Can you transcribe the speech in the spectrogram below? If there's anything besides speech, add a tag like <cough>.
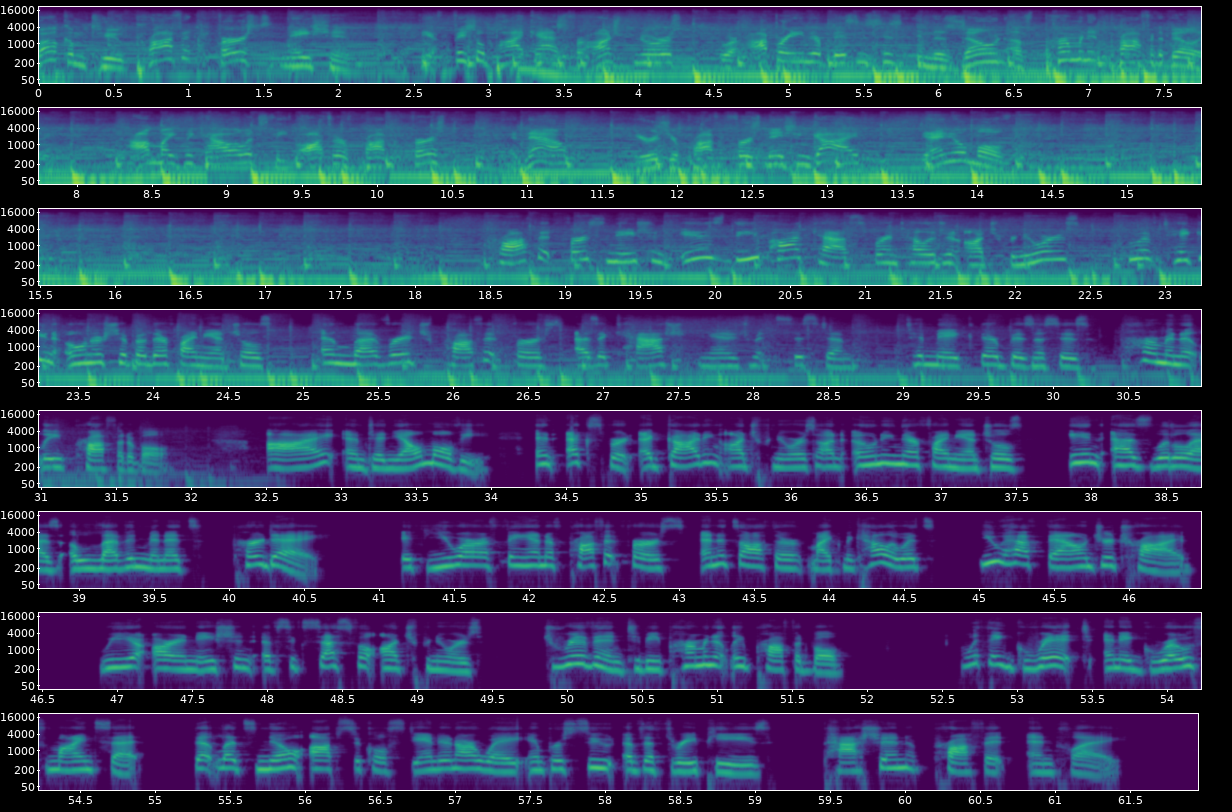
Welcome to Profit First Nation, the official podcast for entrepreneurs who are operating their businesses in the zone of permanent profitability. I'm Mike Michalowicz, the author of Profit First, and now here's your Profit First Nation guide, Danielle Mulvey. Profit First Nation is the podcast for intelligent entrepreneurs who have taken ownership of their financials and leverage Profit First as a cash management system to make their businesses permanently profitable. I am Danielle Mulvey, an expert at guiding entrepreneurs on owning their financials in as little as 11 minutes per day. If you are a fan of Profit First and its author, Mike Michalowicz, you have found your tribe. We are a nation of successful entrepreneurs driven to be permanently profitable with a grit and a growth mindset that lets no obstacle stand in our way in pursuit of the three P's passion, profit, and play.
